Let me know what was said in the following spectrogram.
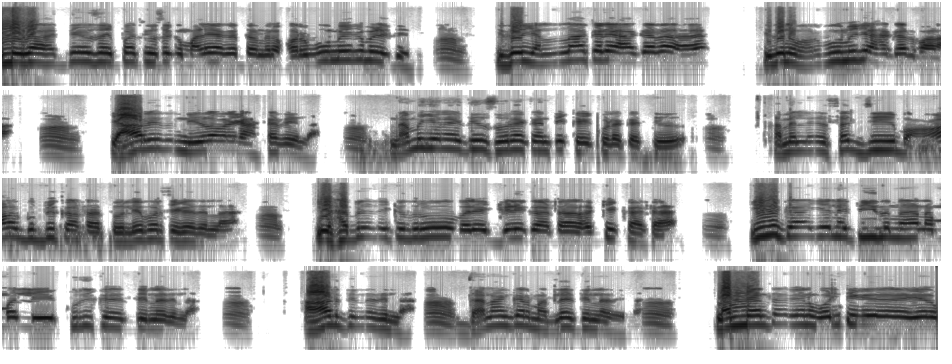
ಇಲ್ಲಿಗ ಹದಿನೈದು ದಿವಸ ಇಪ್ಪತ್ತು ದಿವಸಕ್ಕೆ ಮಳೆ ಆಗತ್ತಂದ್ರ ಅಂದ್ರೆ ಹೊರಭೂಮಿಗೆ ಬೆಳಿತೈತಿ. ಇದು ಎಲ್ಲಾ ಕಡೆ ಹಾಕದ ಇದನ್ನ ಹೊರಭೂಮಿಗೆ ಹಾಕೋದ್ ಬಾಳ. ಯಾರು ಇದನ್ನ ನೀರಾವರಿಗೆ ಹಾಕೋದೇ ಇಲ್ಲ. ನಮಗೇನಾಯ್ತು ನಮಗೇನೈತಿ ಸೂರ್ಯಕಾಂತಿ ಕೈ ಕೊಡಕತ್ತೀವಿ. ಆಮೇಲೆ ಸಜ್ಜಿ ಬಹಳ ಗುಬ್ಬಿ ಕಾಟ ಆಯ್ತು ಲೇಬರ್ ಸಿಗೋದಿಲ್ಲ. ಈ ಹಬ್ಬ ಹಾಕಿದ್ರು ಬರೀ ಗಿಳಿ ಕಾಟ ಹಕ್ಕಿ ಕಾಟ. ಇದಕ್ಕ ಏನೈತಿ ಇದನ್ನ ನಮ್ಮಲ್ಲಿ ಕುರಿ ತಿನ್ನೋದಿಲ್ಲ. ಆಡ್ ತಿನ್ನೋದಿಲ್ಲ. ದನಾಂಕರ್ ಮೊದ್ಲೇ ತಿನ್ನೋದಿಲ್ಲ. ನಮ್ಮಂತ ಏನು ಒಂಟಿಗೆ ಏನು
